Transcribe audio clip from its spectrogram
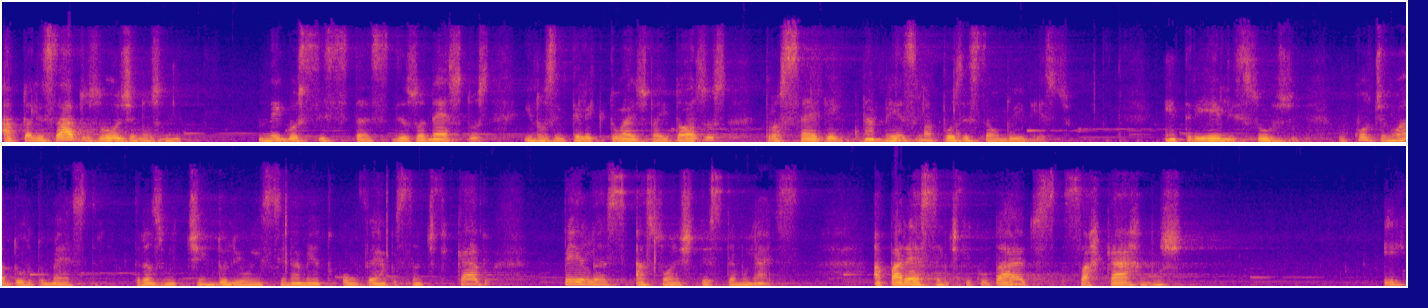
atualizados hoje nos negocistas desonestos e nos intelectuais vaidosos, prosseguem na mesma posição do início. Entre eles surge o continuador do Mestre, transmitindo-lhe o ensinamento com o Verbo santificado pelas ações testemunhais. Aparecem dificuldades, sarcarmos e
